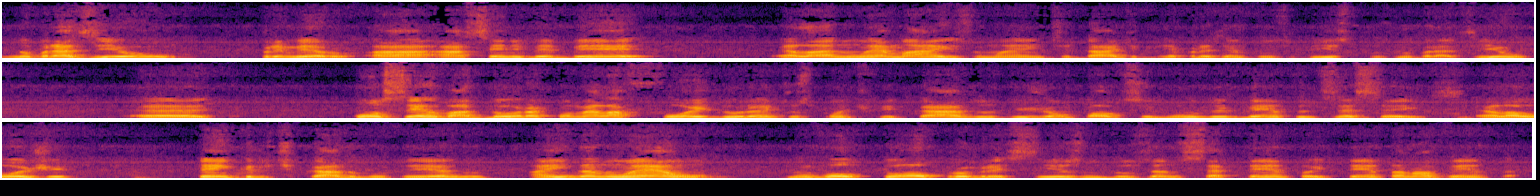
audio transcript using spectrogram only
no Brasil, primeiro, a, a CNBB ela não é mais uma entidade que representa os bispos no Brasil, é, conservadora como ela foi durante os pontificados de João Paulo II e Bento XVI. Ela hoje tem criticado o governo, ainda não é um, não voltou ao progressismo dos anos 70, 80, 90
